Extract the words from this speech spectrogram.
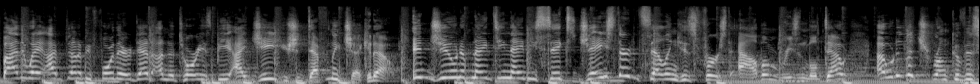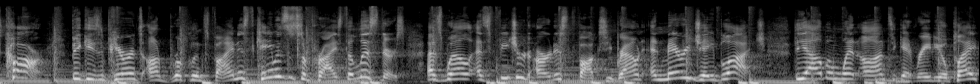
By the way, I've done it before they're dead on Notorious B.I.G. You should definitely check it out. In June of 1996, Jay started selling his first album, Reasonable Doubt, out of the trunk of his car. Biggie's appearance on Brooklyn's Finest came as a surprise to listeners, as well as featured artist Foxy Brown and Mary J. Blige. The album went on to get radio play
